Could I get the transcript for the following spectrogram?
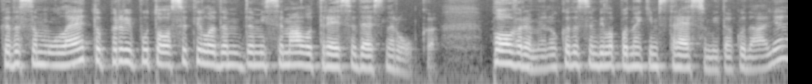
kada sam u leto prvi put osetila da, da mi se malo trese desna ruka. Uh, povremeno kada sam bila pod nekim stresom i tako dalje.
